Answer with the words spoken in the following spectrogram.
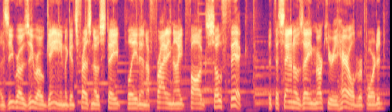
a 0 0 game against Fresno State played in a Friday night fog so thick that the San Jose Mercury Herald reported.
